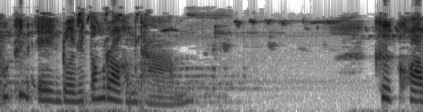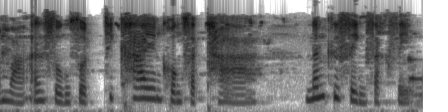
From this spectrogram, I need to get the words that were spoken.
พูดขึ้นเองโดยไม่ต้องรอคำถาม คือความหวังอันสูงสุดที่ข้ายังคงศรัทธา นั่นคือสิ่งศักดิ์สิทธิ์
